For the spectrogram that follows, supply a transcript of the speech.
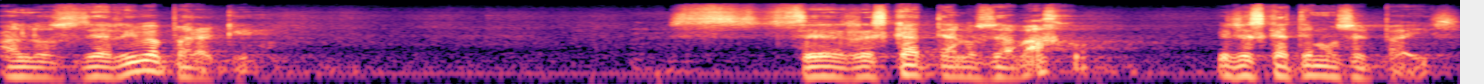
a los de arriba para que se rescate a los de abajo y rescatemos el país.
